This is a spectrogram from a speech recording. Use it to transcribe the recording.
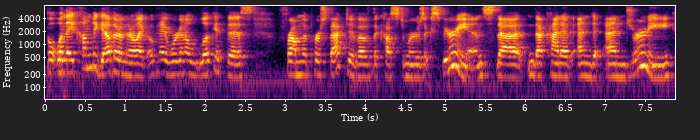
But when they come together and they're like, okay, we're going to look at this from the perspective of the customer's experience, that that kind of end-to-end journey,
